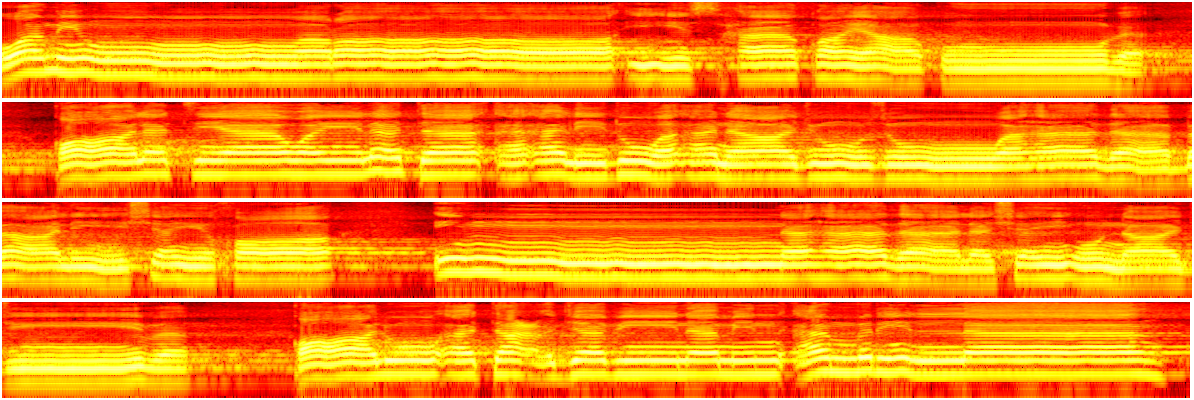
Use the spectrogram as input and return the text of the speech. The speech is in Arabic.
ومن وراء إسحاق يعقوب قالت يا ويلتى أألد وأنا عجوز وهذا بعلي شيخا إن هذا لشيء عجيب قالوا أتعجبين من أمر الله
